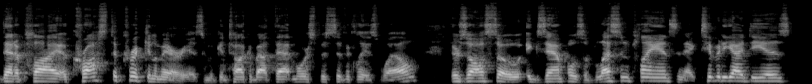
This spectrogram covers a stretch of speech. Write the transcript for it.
that apply across the curriculum areas, and we can talk about that more specifically as well. There's also examples of lesson plans and activity ideas.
